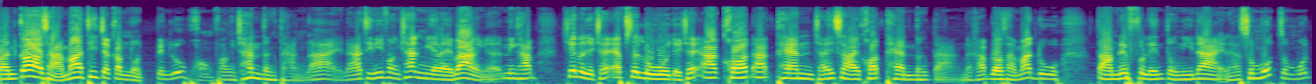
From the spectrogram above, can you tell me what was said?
มันก็สามารถที่จะกำหนดเป็นรูปของฟังก์ชันต่างๆ ได้นะ ทีนี้ฟังก์ชันมีอะไรบ้างนี่ครับ เช่นเราอยากใช้ absolute อยากใช้ arc cos arc tan ใช้ sin cos tan ต่างๆ นะครับ เราสามารถดูตาม reference ตรงนี้ได้นะ สมมติสมมติ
